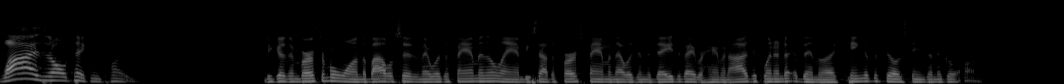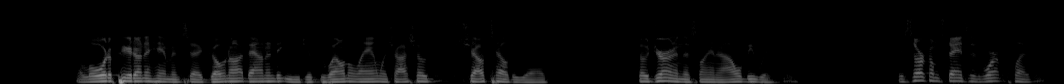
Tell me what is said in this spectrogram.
Why is it all taking place? Because in verse number one, the Bible says, And there was a famine in the land beside the first famine that was in the days of Abraham. And Isaac went unto Abimelech, king of the Philistines, unto Gerar. The Lord appeared unto him and said, Go not down into Egypt, dwell in the land which I shall, shall tell thee of. Sojourn in this land, and I will be with thee. His circumstances weren't pleasant.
